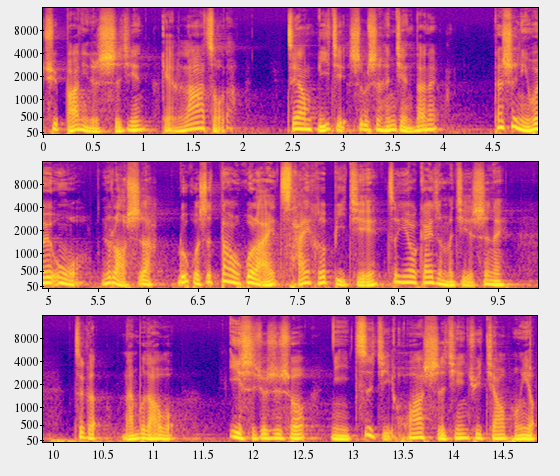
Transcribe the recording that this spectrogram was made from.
去把你的时间给拉走了。这样理解是不是很简单呢？但是你会问我，你说老师啊，如果是倒过来财和比劫，这又该怎么解释呢？这个难不倒我。意思就是说，你自己花时间去交朋友，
